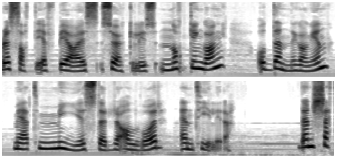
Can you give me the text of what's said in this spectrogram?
ble satt i FBIs søkelys nok en gang, og denne gangen med et mye større alvor enn tidligere. Den 6.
